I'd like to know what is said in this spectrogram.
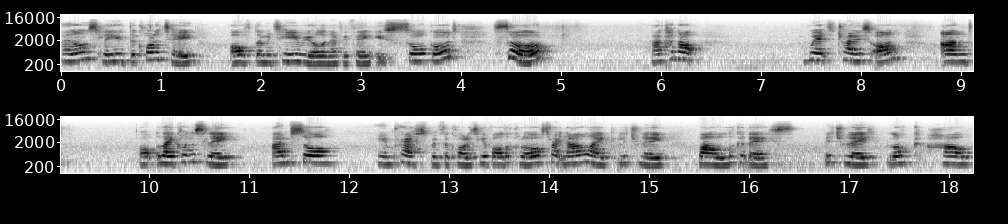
and honestly the quality of the material and everything is so good. So I cannot wait to try this on and oh, like honestly I'm so impressed with the quality of all the clothes right now like literally wow look at this literally look how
